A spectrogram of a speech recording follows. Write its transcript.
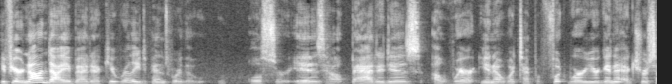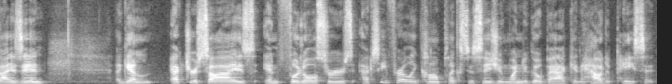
If you're non-diabetic, it really depends where the ulcer is, how bad it is, uh, where you know what type of footwear you're going to exercise in. Again, exercise and foot ulcers actually a fairly complex decision when to go back and how to pace it.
